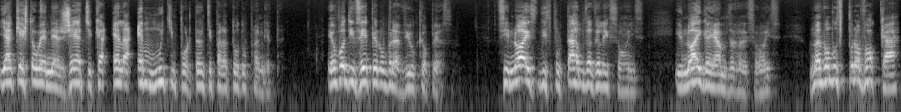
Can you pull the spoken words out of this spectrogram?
e a questão energética ela é muito importante para todo o planeta. Eu vou dizer pelo Brasil o que eu penso. Se nós disputarmos as eleições e nós ganharmos as eleições, nós vamos provocar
